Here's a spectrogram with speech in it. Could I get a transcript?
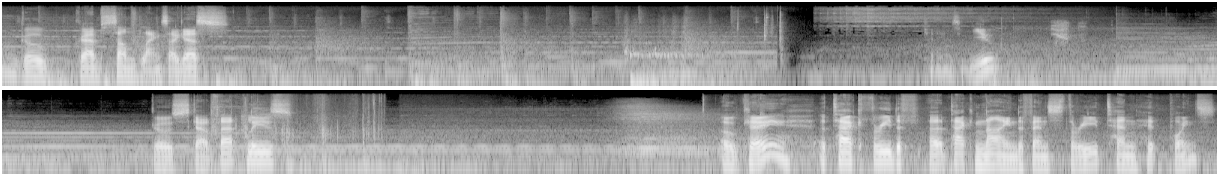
I'll go grab some planks, I guess. Okay, is it you? Go scout that, please. Okay. Attack 3, def uh, attack 9, defense 3, 10 hit points.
